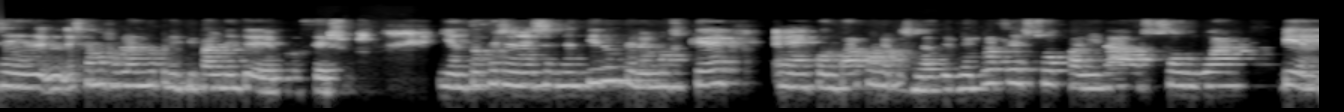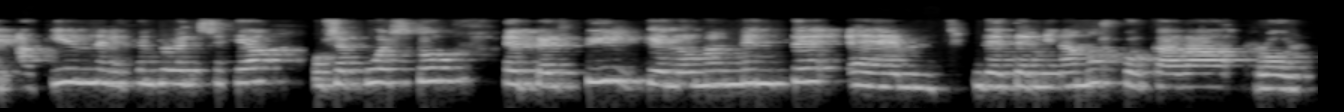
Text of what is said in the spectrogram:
eh, estamos hablando principalmente de procesos. Y entonces, en ese sentido, tenemos que eh, contar con la presentación del proceso, calidad, software. Bien, aquí en el ejemplo del SGA os he puesto el perfil que normalmente determinamos por cada rol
